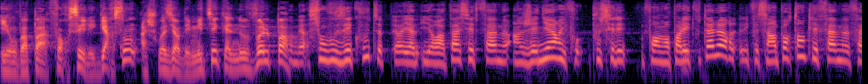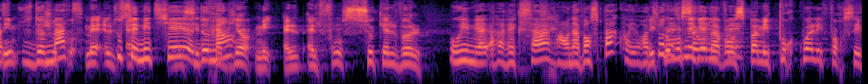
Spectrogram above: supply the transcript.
Et on ne va pas forcer les garçons à choisir des métiers qu'elles ne veulent pas. si on vous écoute, il n'y aura pas assez de femmes ingénieures. Il faut pousser les... Enfin, on en parlait tout à l'heure. C'est important que les femmes fassent plus de maths. tous ces métiers mais demain. Très bien, mais elles, elles font ce qu'elles veulent. Oui, mais avec ça, on n'avance pas, quoi. Il y aura mais toujours comment des inégalités. ça, on n'avance pas? Mais pourquoi les forcer?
